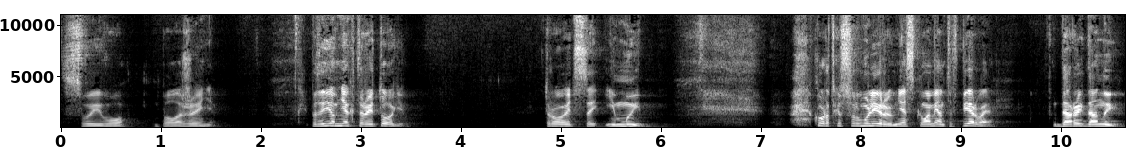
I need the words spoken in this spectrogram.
своего положения. Подведем некоторые итоги. Троица и мы. Коротко сформулируем несколько моментов. Первое. Дары даны.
